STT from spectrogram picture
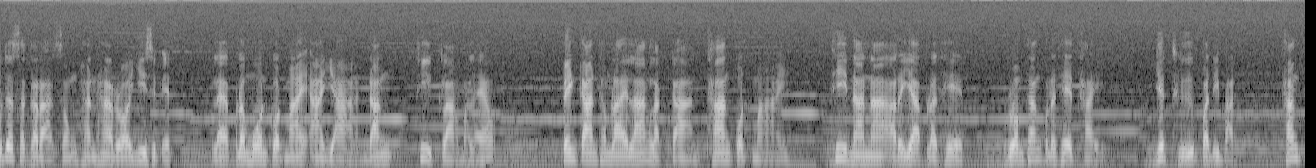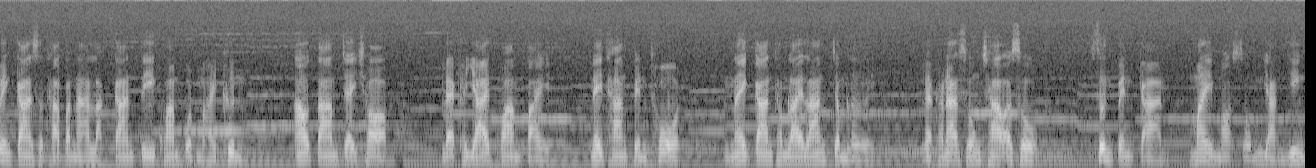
พุทธศักราช 2521 และประมวลกฎหมายอาญาดังที่กล่าวมาแล้ว เป็นการทำลายล้างหลักการทางกฎหมาย ที่นานาอารยประเทศ รวมทั้งประเทศไทย ยึดถือปฏิบัติ ทั้งเป็นการสถาปนาหลักการตีความกฎหมายขึ้น เอาตามใจชอบ และขยายความไปในทางเป็นโทษ ในการทำลายล้างจำเลย และคณะสงฆ์ชาวอโศก ซึ่งเป็นการไม่เหมาะสมอย่างยิ่ง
